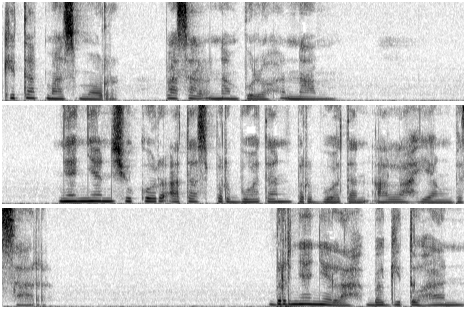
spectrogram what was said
Kitab Mazmur pasal 66 Nyanyian syukur atas perbuatan-perbuatan Allah yang besar. Bernyanyilah bagi Tuhan,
